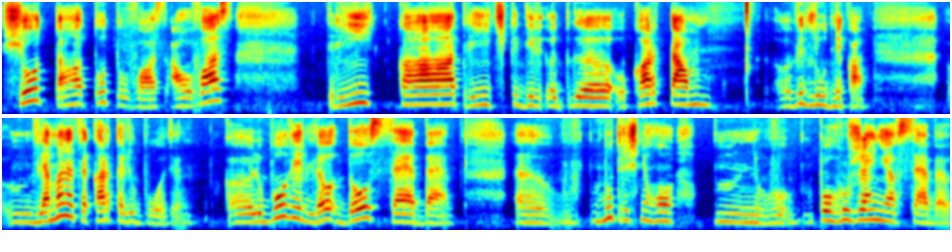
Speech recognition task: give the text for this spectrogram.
Що та тут у вас? А у вас трійка, трічки, дів- е, карта е, відлюдника. Для мене це карта любові. Любові до себе, е, внутрішнього погруження в себе,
